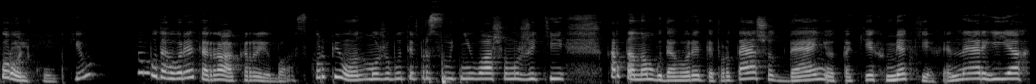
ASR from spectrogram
Король кубків буде говорити рак, риба, скорпіон може бути присутній в вашому житті. Карта нам буде говорити про те, що день от таких м'яких енергіях,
